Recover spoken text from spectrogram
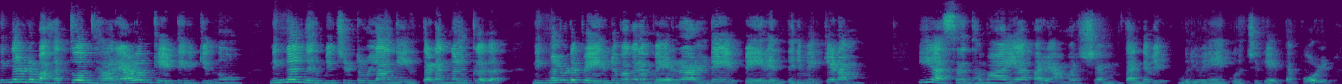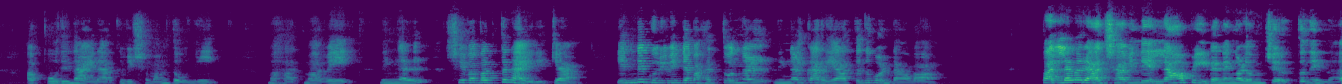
നിങ്ങളുടെ മഹത്വം ധാരാളം കേട്ടിരിക്കുന്നു. നിങ്ങൾ നിർമ്മിച്ചിട്ടുള്ള നീർത്തടങ്ങൾക്ക് നിങ്ങളുടെ പേരിനു പകരം വേറൊരാളുടെ പേര് എന്തിനു വെക്കണം? ഈ അശ്രദ്ധമായ പരാമർശം തന്റെ ഗുരുവിനെ കുറിച്ച് കേട്ടപ്പോൾ അപ്പൂതി നായനാർക്ക് വിഷമം തോന്നി. മഹാത്മാവേ നിങ്ങൾ ശിവഭക്തനായിരിക്കാം. എന്റെ ഗുരുവിന്റെ മഹത്വങ്ങൾ നിങ്ങൾക്കറിയാത്തത് കൊണ്ടാവാം. പല്ലവ രാജാവിന്റെ എല്ലാ പീഡനങ്ങളും ചെറുത്തുനിന്ന്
